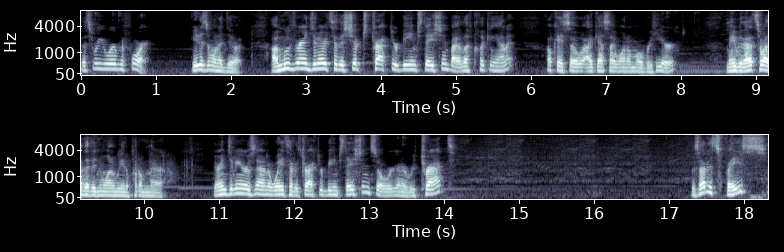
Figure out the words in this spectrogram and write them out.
That's where you were before. He doesn't want to do it. Uh, move your engineer to the ship's tractor beam station by left-clicking on it. Okay, so I guess I want him over here. Maybe that's why they didn't want me to put him there. Your engineer is on the way to the tractor beam station, so we're going to retract. Is that his face?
